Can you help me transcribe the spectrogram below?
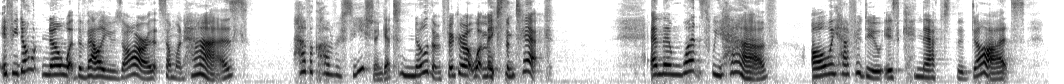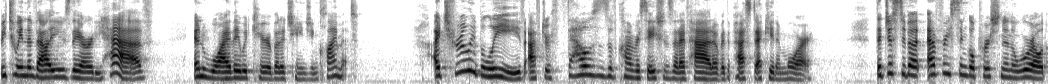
If you don't know what the values are that someone has, have a conversation, get to know them, figure out what makes them tick. And then once we have, all we have to do is connect the dots between the values they already have and why they would care about a changing climate. I truly believe, after thousands of conversations that I've had over the past decade and more, that just about every single person in the world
